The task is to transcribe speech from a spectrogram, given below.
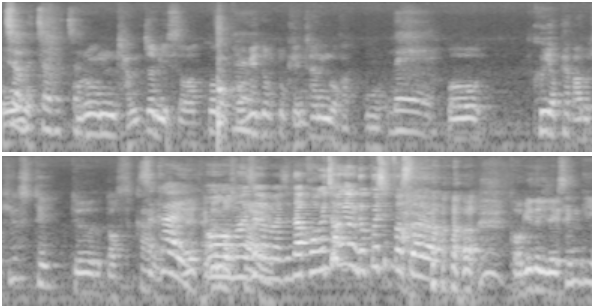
그쵸, 그쵸, 그쵸. 그런 장점이 있어갖고 네. 거기도 또 괜찮은 것 같고 네. 어, 그 옆에 바로 힐스테이트 더 스카이, 스카이. 네, 대전 어, 더 스카이 맞아요, 맞아요. 나 거기 청약 넣고 싶었어요. 거기도 이제 생기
